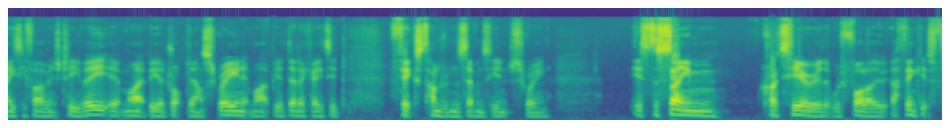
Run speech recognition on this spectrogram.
85 inch TV, it might be a drop down screen, it might be a dedicated fixed 170 inch screen. It's the same criteria that would follow. I think it's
